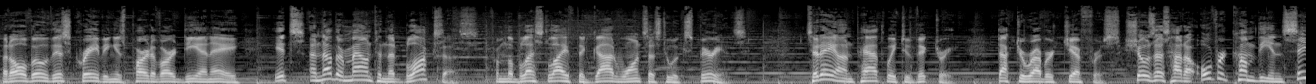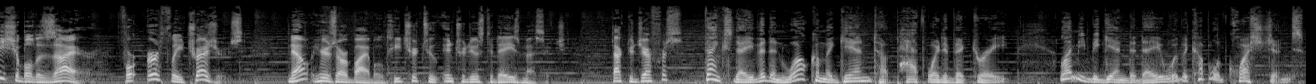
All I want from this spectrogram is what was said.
But although this craving is part of our DNA, it's another mountain that blocks us from the blessed life that God wants us to experience. Today on Pathway to Victory, Dr. Robert Jeffress shows us how to overcome the insatiable desire for earthly treasures. Now, here's our Bible teacher to introduce today's message. Dr. Jeffress? Thanks, David, and welcome again to Pathway to Victory. Let me begin today with a couple of questions.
